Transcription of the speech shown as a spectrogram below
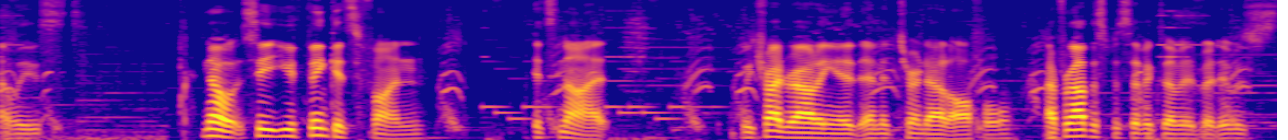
at least. No, see, you think it's fun. It's not. We tried routing it and it turned out awful. I forgot the specifics of it, but it was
